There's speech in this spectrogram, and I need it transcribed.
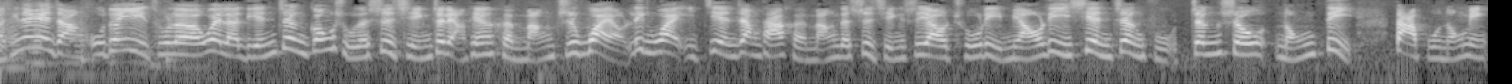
道，行政院长吴敦义除了为了廉政公署的事情这两天很忙之外哦，另外一件让他很忙的事情是要处理苗栗县政府征收农地大埔农民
